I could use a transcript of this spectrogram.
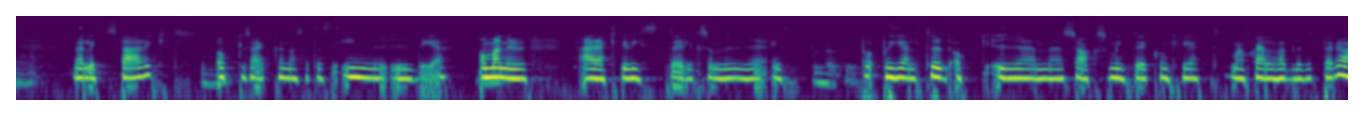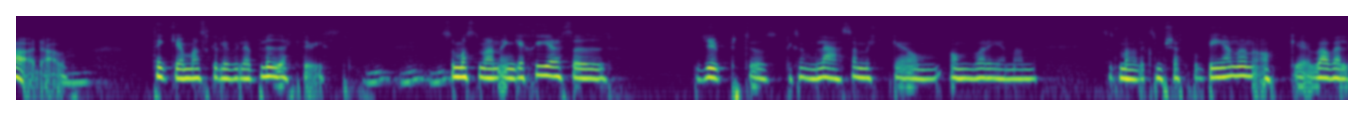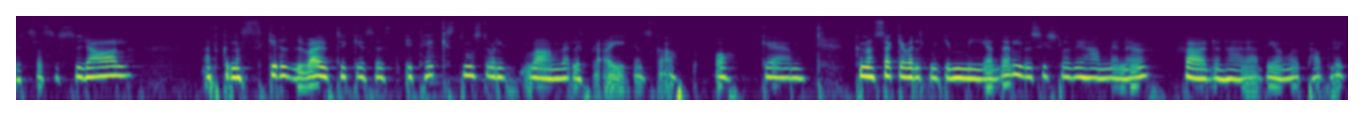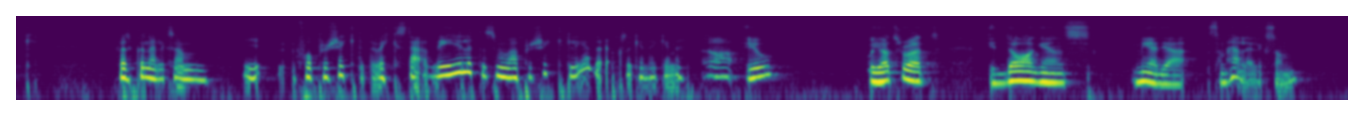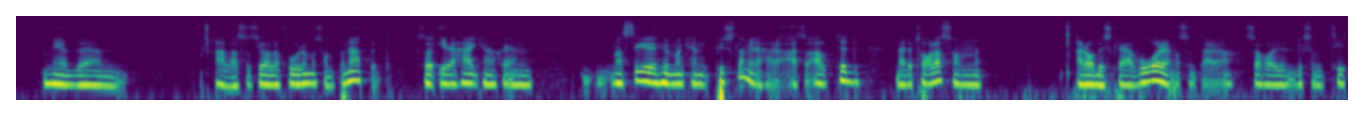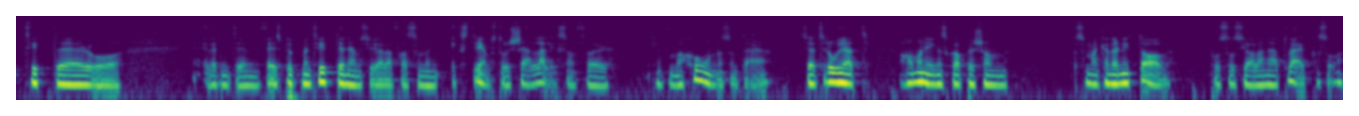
väldigt starkt Mm. och så här, kunna sätta sig in i det. Om man nu är aktivist eh, liksom i en, På heltid. på, på heltid och i en eh, sak som inte konkret man själv har blivit berörd av. Mm. Tänker jag om man skulle vilja bli aktivist. Mm, mm, mm. Så måste man engagera sig djupt och liksom läsa mycket om, om vad det är man... Så att man har liksom kött på benen och eh, vara väldigt så, social. Att kunna skriva, uttrycka sig i text måste väl vara en väldigt bra egenskap. Och eh, kunna söka väldigt mycket medel, det sysslade ju han med nu, för den här The Young Republic. För att kunna liksom få projektet att växa. Det är ju lite som att vara projektledare också kan jag tänka mig. Ja, jo. Och jag tror att i dagens mediasamhälle liksom, med eh, alla sociala forum och sånt på nätet, så är det här kanske en... Man ser hur man kan pyssla med det här. Alltså alltid när det talas om arabiska våren och sånt där, så har ju liksom Twitter och jag vet inte, Facebook, men Twitter nämns ju i alla fall som en extremt stor källa liksom för information och sånt där. Så jag tror ju att har man egenskaper som, som man kan dra nytta av på sociala nätverk och så,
